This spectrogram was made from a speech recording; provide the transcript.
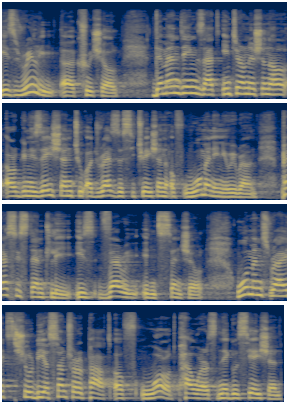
is really uh, crucial. Demanding that international organization to address the situation of women in Iran persistently is very essential. Women's rights should be a central part of world powers negotiation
